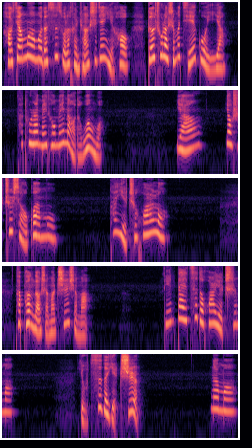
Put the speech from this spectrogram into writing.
好像默默的思索了很长时间以后，得出了什么结果一样，他突然没头没脑的问我：“羊要是吃小灌木，它也吃花喽？它碰到什么吃什么？连带刺的花也吃吗？有刺的也吃。”那么，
